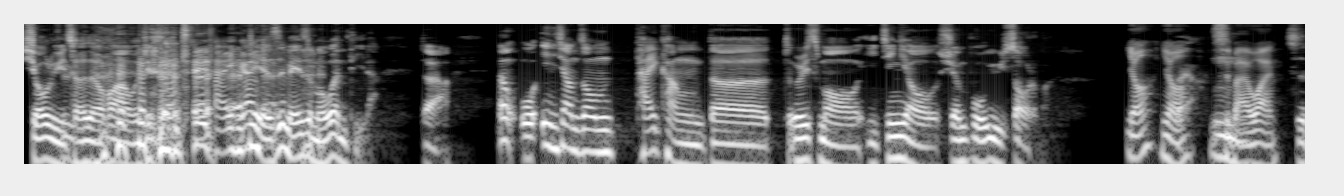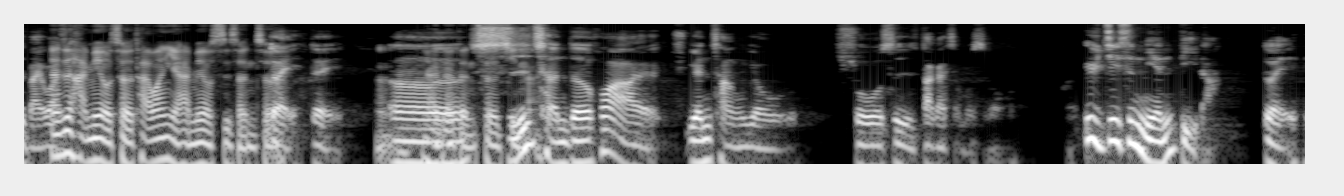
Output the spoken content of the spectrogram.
修旅车的话，我觉得这一台应该也是没什么问题啦，对啊。那我印象中，Taycan 的 Turismo 已经有宣布预售了嘛？有有四百万，四百万，但是还没有车，台湾也还没有试乘车。对对，呃，还在等车。时程的话，原厂有说是大概什么时候？预计是年底啦。对，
